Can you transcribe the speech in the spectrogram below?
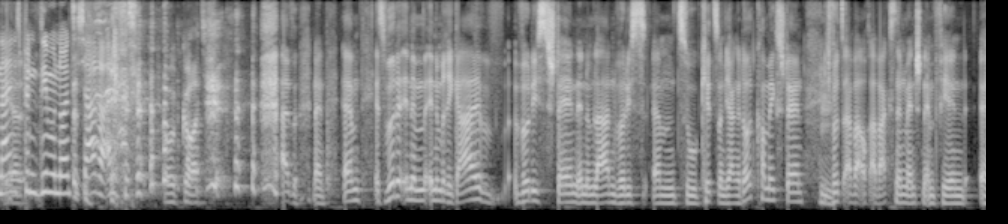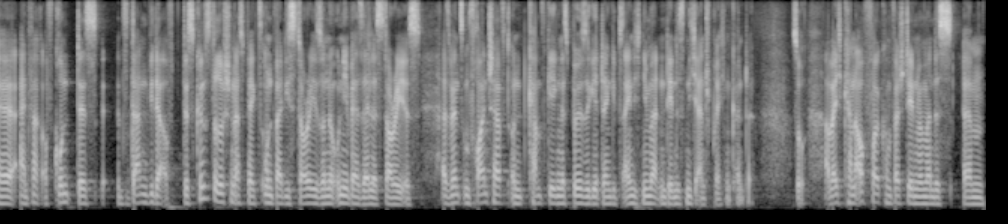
Nein, Ja. ich bin 97 Jahre alt. Oh Gott. Also, nein. Ähm, es würde in einem, in einem Regal, würde ich es stellen, in einem Laden würde ich es ähm, zu Kids- und Young Adult Comics stellen. Ich würde es aber auch erwachsenen Menschen empfehlen, äh, einfach aufgrund des, dann wieder auf des künstlerischen Aspekts und weil die Story so eine universelle Story ist. Also wenn es um Freundschaft und Kampf gegen das Böse geht, dann gibt es eigentlich niemanden, den es nicht ansprechen könnte. So. Aber ich kann auch vollkommen verstehen, wenn man das ähm,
